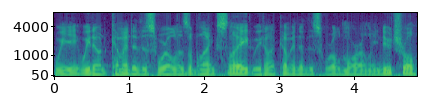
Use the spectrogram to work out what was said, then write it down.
We, we don't come into this world as a blank slate. We don't come into this world morally neutral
